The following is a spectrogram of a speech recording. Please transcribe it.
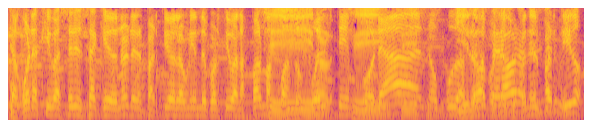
¿Te acuerdas que iba a ser el saque de honor en el partido de la Unión Deportiva Las Palmas Sí, cuando fue no- el temporal? sí, sí, no pudo ¿Y lo va hacerlo porque suspendió el el partido.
